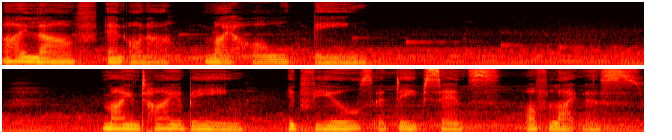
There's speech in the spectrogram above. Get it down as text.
I love and honor my whole being. My entire being it feels a deep sense of lightness.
